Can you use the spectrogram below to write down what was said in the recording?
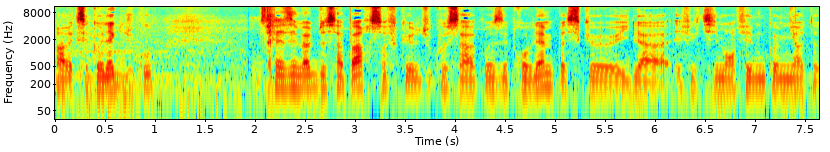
avec ses collègues du coup. Très aimable de sa part, sauf que du coup ça a posé problème parce qu'il a effectivement fait mon coming out à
